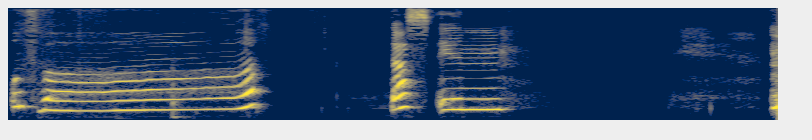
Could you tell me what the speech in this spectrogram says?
Und zwar, dass im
